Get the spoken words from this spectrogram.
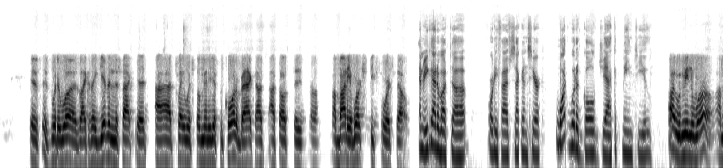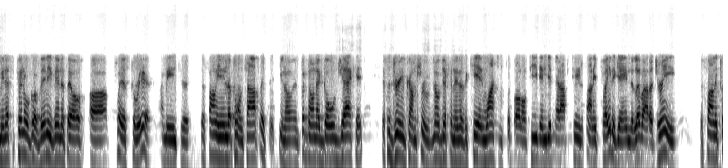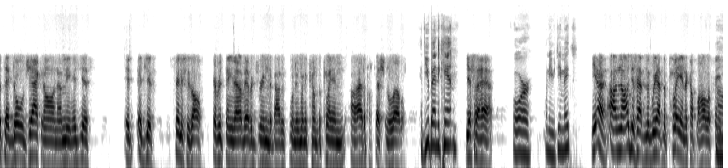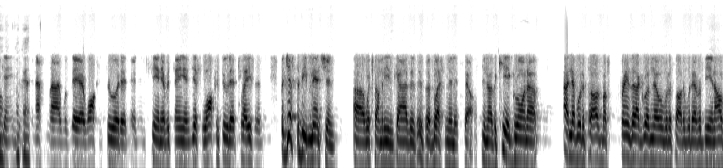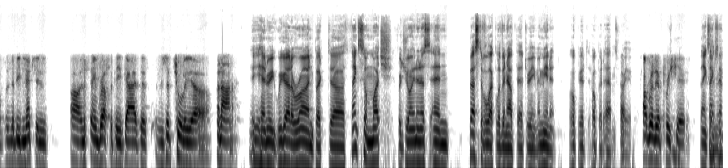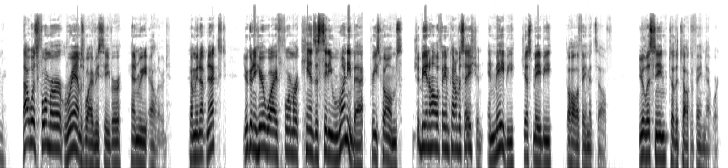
is, is what it was. Like I say, given the fact that I play with so many different quarterbacks, I, I thought the uh, my body of work speaks for itself. And we got about uh, 45 seconds here. What would a gold jacket mean to you? Oh, it would mean the world. I mean, that's the pinnacle of any NFL uh, player's career. I mean, to, to finally end up on top, it, you know, and putting on that gold jacket, it's a dream come true. No different than as a kid watching football on TV and getting that opportunity to finally play the game, to live out a dream to finally put that gold jacket on, I mean, it just it it just finishes off everything that I've ever dreamed about is when it, when it comes to playing uh, at a professional level. Have you been to Canton? Yes, I have. Or one of your teammates? Yeah, uh, no, I just happened to, we have to play in a couple of Hall of Fame oh, games, okay. and that's when I was there walking through it and, and, and seeing everything, and just walking through that place, and but just to be mentioned uh, with some of these guys is, is a blessing in itself. You know, the kid growing up, I never would have thought my friends that I grew up never would have thought it would ever be, and all of a sudden to be mentioned uh, in the same breath with these guys is, is just truly uh, an honor. Hey, Henry, we got to run, but uh, thanks so much for joining us, and best of luck living out that dream. I mean it. Hope it hope it happens for you. I really appreciate it. Thanks, Thanks Henry. Henry. That was former Rams wide receiver Henry Ellard. Coming up next, you're going to hear why former Kansas City running back Priest Holmes should be in Hall of Fame conversation, and maybe, just maybe, the Hall of Fame itself. You're listening to the Talk of Fame Network.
